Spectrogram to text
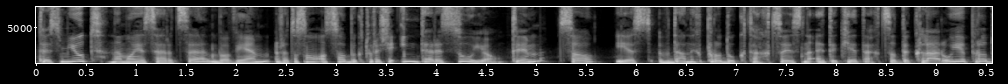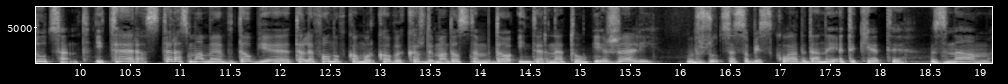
To jest miód na moje serce, bo wiem, że to są osoby, które się interesują tym, co jest w danych produktach, co jest na etykietach, co deklaruje producent. I teraz, teraz mamy w dobie telefonów komórkowych, każdy ma dostęp do internetu. Jeżeli wrzucę sobie skład danej etykiety, znam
